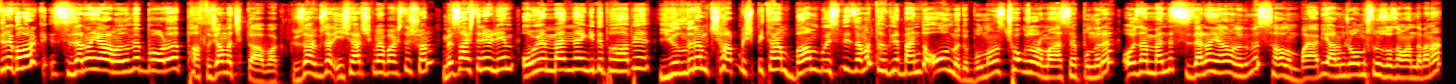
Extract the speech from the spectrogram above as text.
direkt olarak sizlerden yardım aldım ve bu arada patlıcan da çıktı abi bak. Güzel güzel iyi şeyler çıkmaya başladı şu an. Mesela işte ne bileyim oyun benden gidip abi yıldırım çarpmış bir tane bambu istediği zaman tabii ki de bende olmuyordu. Bulmanız çok zor maalesef bunları. O yüzden ben de sizlerden yardım aldım ve sağ olun bayağı bir yardımcı olmuştunuz o zaman da bana.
